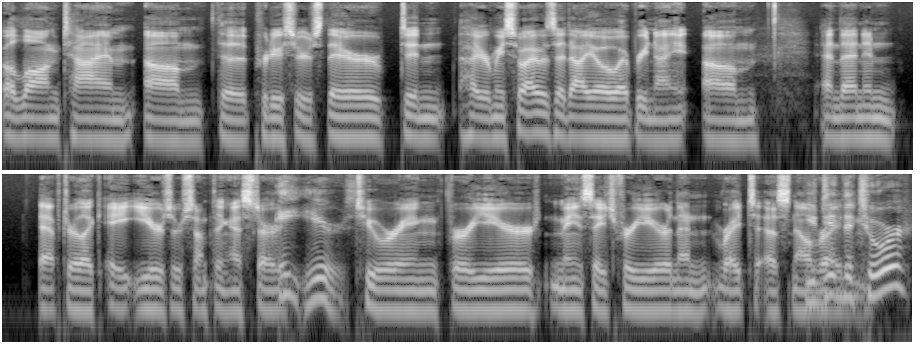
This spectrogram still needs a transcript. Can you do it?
a long time. Um, the producers there didn't hire me, so I was at IO every night. Um, and then in after like eight years or something, I started Eight years. touring for a year, main stage for a year, and then right to SNL. You did the tour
